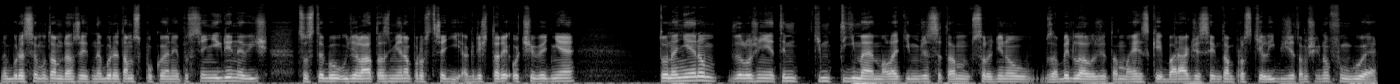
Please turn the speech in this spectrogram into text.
Nebude se mu tam dařit, nebude tam spokojený, prostě nikdy nevíš, co s tebou udělá ta změna prostředí. A když tady očividně to není jenom vyloženě tím, tím týmem, ale tím, že se tam s rodinou zabydlel, že tam mají hezký barák, že se jim tam prostě líbí, že tam všechno funguje.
